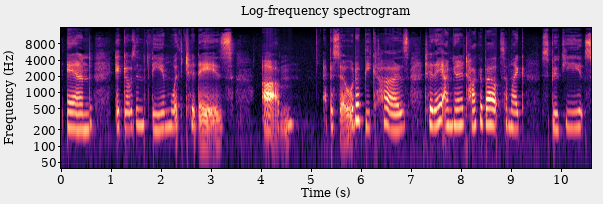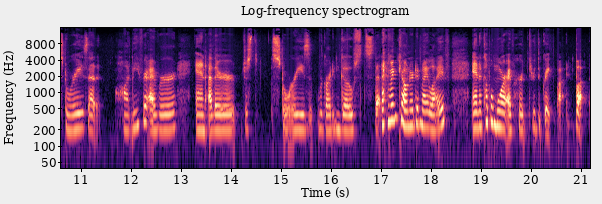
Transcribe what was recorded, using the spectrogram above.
and it goes in theme with today's um episode because today I'm going to talk about some like spooky stories that haunt me forever and other just stories regarding ghosts that I've encountered in my life and a couple more I've heard through the grapevine. But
